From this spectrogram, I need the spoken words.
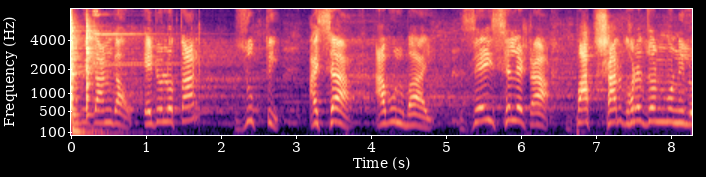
তুমি গান গাও। এটা হলো তার যুক্তি। আচ্ছা আবুল ভাই যেই ছেলেটা বাদশার ঘরে জন্ম নিল,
